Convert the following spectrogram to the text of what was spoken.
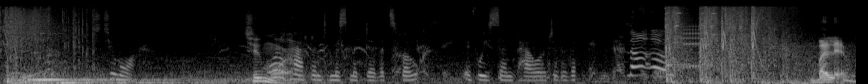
Just two more. Two What'll more. happen to Miss McDevitt's folk if we send power to the... No! Блин.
